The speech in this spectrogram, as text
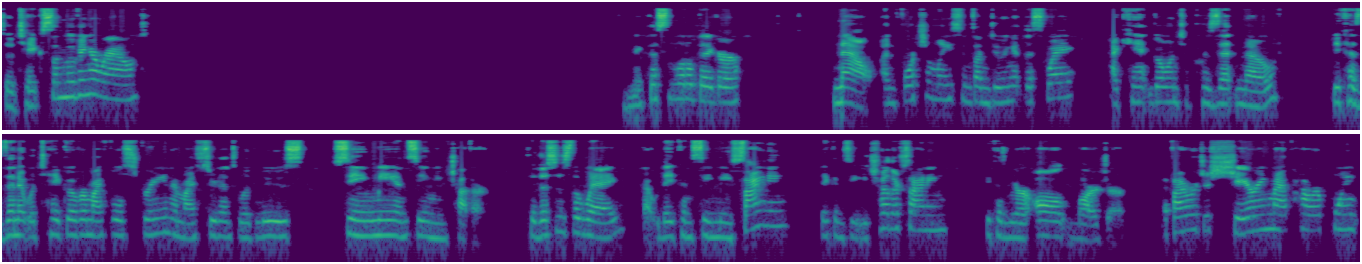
So take some moving around. Make this a little bigger. Now, unfortunately, since I'm doing it this way, I can't go into present mode because then it would take over my full screen and my students would lose seeing me and seeing each other. So this is the way that they can see me signing, they can see each other signing because we are all larger. If I were just sharing my PowerPoint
